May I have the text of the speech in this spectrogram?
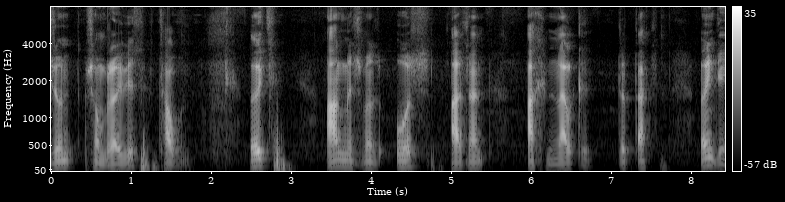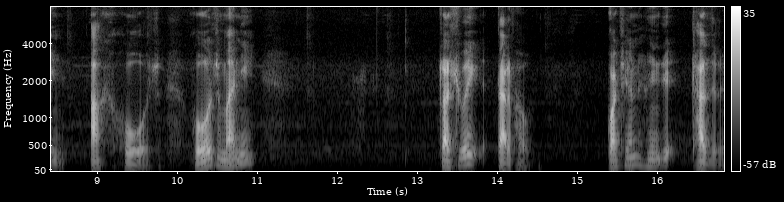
زیُن سوٚمبرٲوِتھ تھاوُن۔ أتھۍ آنٛگنَس منٛز اوس آسان اَکھ نَلکہٕ تہٕ تَتھ أنٛدۍ أنٛدۍ اَکھ ہوز۔ ہوز معنی ژۄشوَے طرفو کۄٹھٮ۪ن ہٕنٛدِ تھَزرٕ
